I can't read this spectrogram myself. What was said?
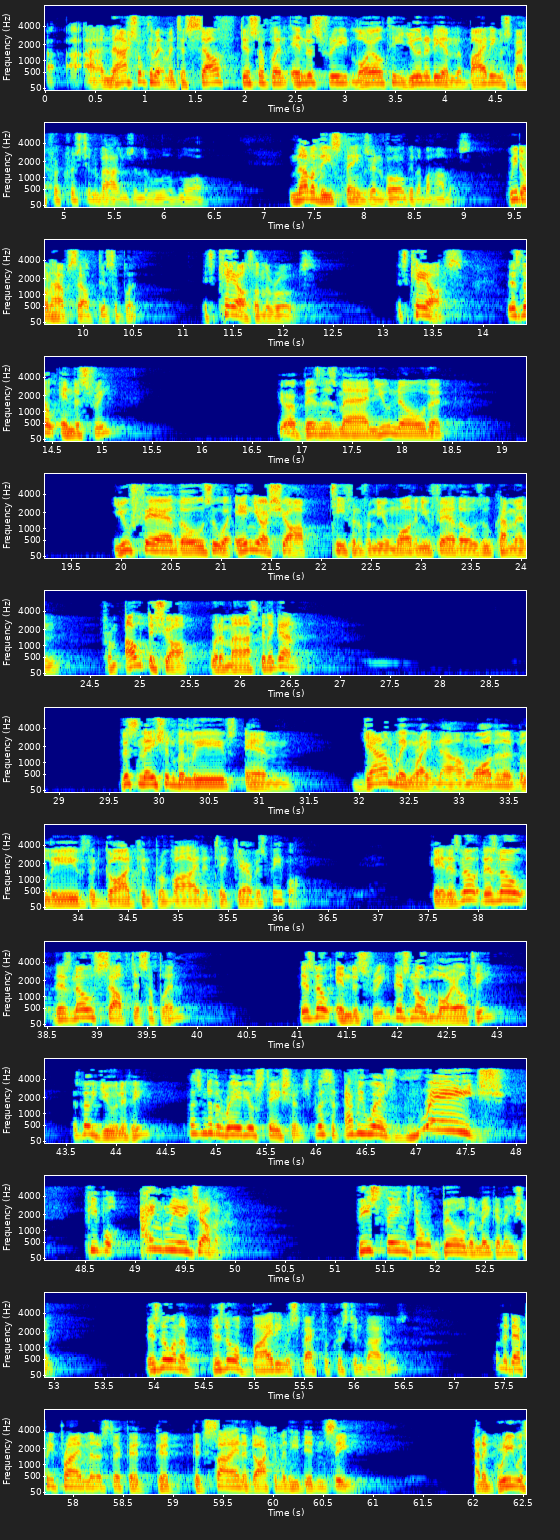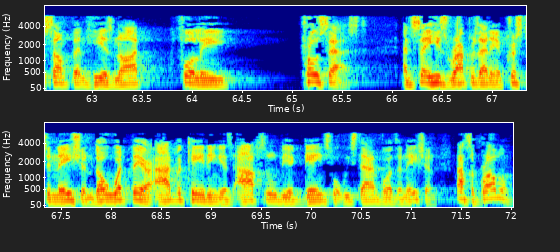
a national commitment to self-discipline, industry, loyalty, unity, and an abiding respect for Christian values and the rule of law. None of these things are in vogue in the Bahamas. We don't have self-discipline. It's chaos on the roads. It's chaos. There's no industry. You're a businessman, you know that You fear those who are in your shop thieving from you more than you fear those who come in from out the shop with a mask and a gun. This nation believes in gambling right now more than it believes that God can provide and take care of his people. Okay, there's no, there's no, there's no self-discipline. There's no industry. There's no loyalty. There's no unity. Listen to the radio stations. Listen, everywhere is rage. People angry at each other. These things don't build and make a nation. There's no, there's no abiding respect for Christian values. Well, the deputy prime minister could, could, could sign a document he didn't see and agree with something he has not fully processed and say he's representing a Christian nation, though what they are advocating is absolutely against what we stand for as a nation. That's a problem.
